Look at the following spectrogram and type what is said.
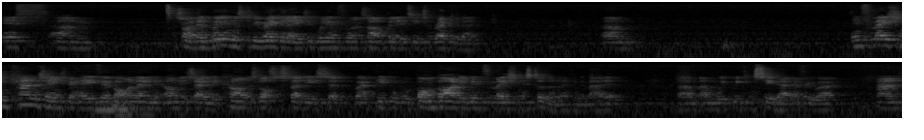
if, um, sorry, their willingness to be regulated will influence our ability to regulate. Um, information can change behaviour, but on, on, its own it can't. There's lots of studies that, where people were bombarded with information and still don't know anything about it. Um, and we, we can see that everywhere. And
